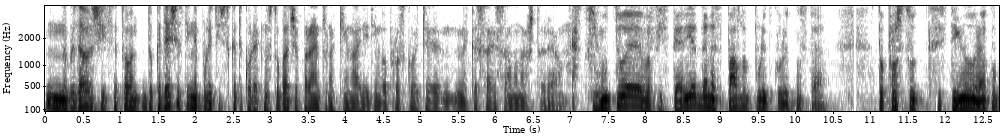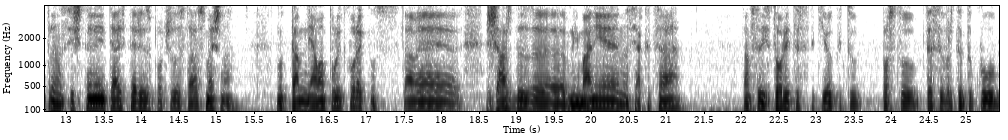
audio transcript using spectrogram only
наблюдаваш и световен, докъде ще стигне политическата коректност обаче в правенето на кино? Айде един въпрос, който е, не касае само нашата реалност. Киното е в истерия да не спазва политкоректността. То просто се стигна до някакво пренасищане и тя истерия започва да става смешна. Но там няма политкоректност. Там е жажда за внимание на всяка цена. Там са историите са такива, които просто те се въртят около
